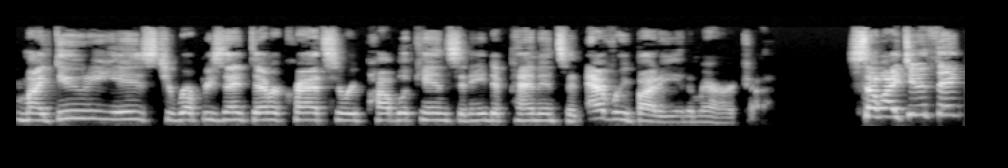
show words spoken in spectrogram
My duty is to represent Democrats and Republicans and independents and everybody in America. So I do think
